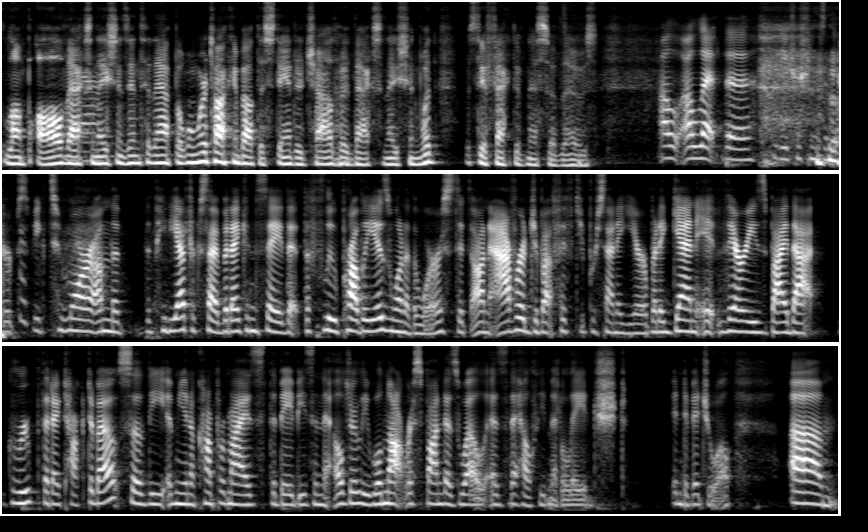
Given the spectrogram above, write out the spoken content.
lump all vaccinations into that. But when we're talking about the standard childhood vaccination, what, what's the effectiveness of those? I'll, I'll let the pediatricians in the group speak to more on the, the pediatric side, but I can say that the flu probably is one of the worst. It's on average about 50% a year, but again, it varies by that group that I talked about. So the immunocompromised, the babies, and the elderly will not respond as well as the healthy middle aged individual. Um,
